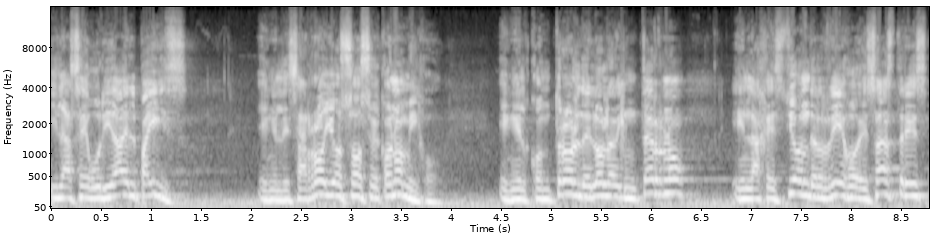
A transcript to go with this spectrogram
y la seguridad del país, en el desarrollo socioeconómico, en el control del orden interno, en la gestión del riesgo de desastres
